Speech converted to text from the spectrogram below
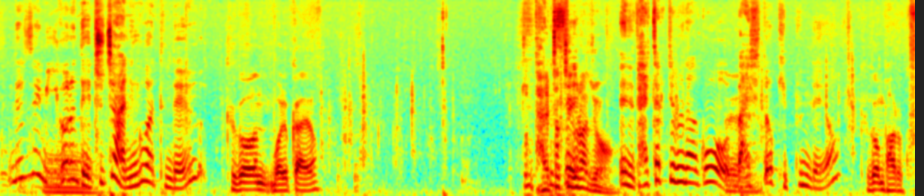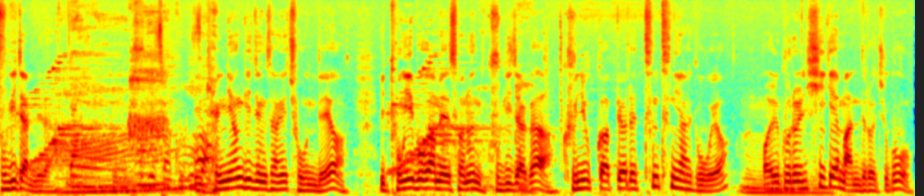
근데 선생님 이거는 대추차 아닌 것 같은데? 그건 뭘까요? 좀 달짝지근하죠. 네, 달짝지근하고 네. 맛이 또 깊은데요? 그건 바로 구기자입니다. 구기자, 이 구기자. 갱년기 증상이 좋은데요. 이 동의보감에서는 구기자가 근육과 뼈를 튼튼히 하고요. 얼굴을 희게 만들어주고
